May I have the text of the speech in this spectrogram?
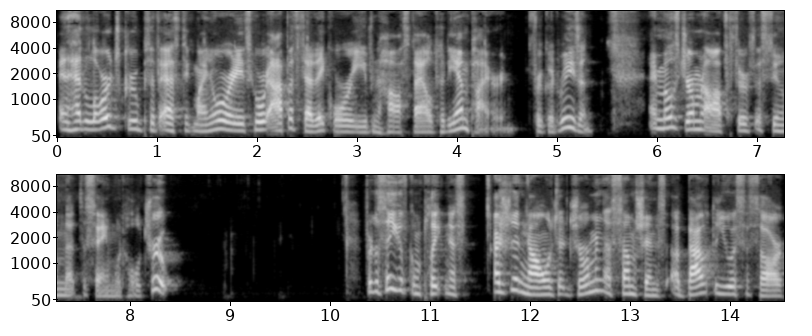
and had large groups of ethnic minorities who were apathetic or even hostile to the empire, and for good reason. And most German officers assumed that the same would hold true. For the sake of completeness, I should acknowledge that German assumptions about the USSR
